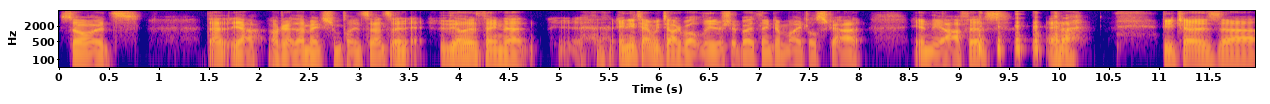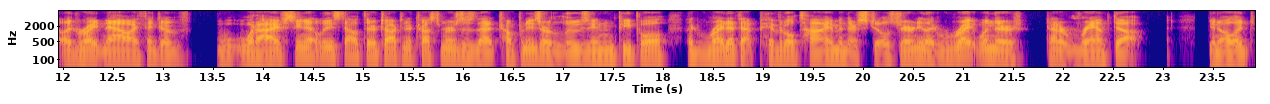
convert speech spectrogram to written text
So it's that, yeah, okay, that makes complete sense. And the other thing that anytime we talk about leadership, I think of Michael Scott in the office. and I, because uh, like right now, I think of what I've seen at least out there talking to customers is that companies are losing people like right at that pivotal time in their skills journey, like right when they're kind of ramped up. You know, like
